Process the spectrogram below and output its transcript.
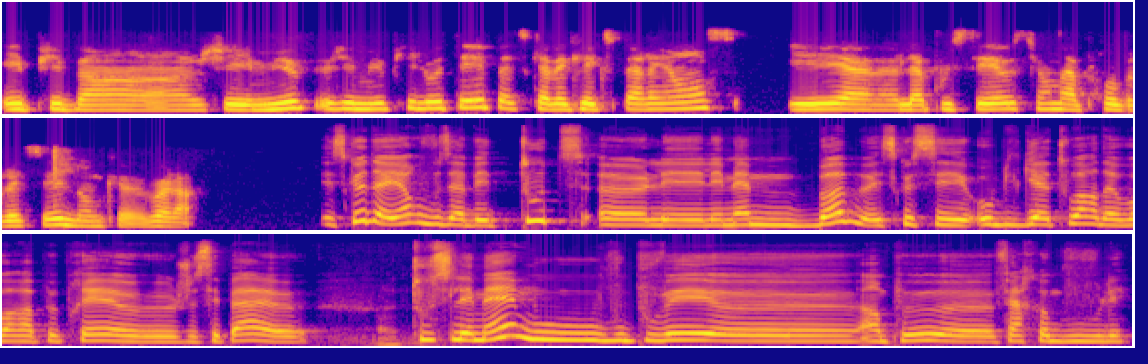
Et puis, ben, j'ai mieux, j'ai mieux piloté parce qu'avec l'expérience et euh, la poussée aussi, on a progressé. Donc euh, voilà. Est-ce que d'ailleurs vous avez toutes euh, les, mêmes bobs Est-ce que c'est obligatoire d'avoir à peu près, je ne sais pas, tous les mêmes ou vous pouvez un peu faire comme vous voulez?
